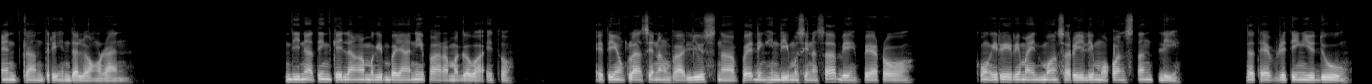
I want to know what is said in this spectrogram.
and country in the long run. Hindi natin kailangan maging bayani para magawa ito. Ito yung klase ng values na pwedeng hindi mo sinasabi pero kung i-remind mo ang sarili mo constantly that everything you do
